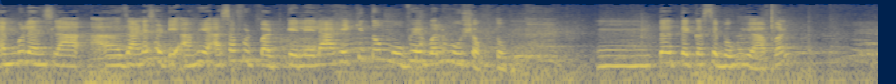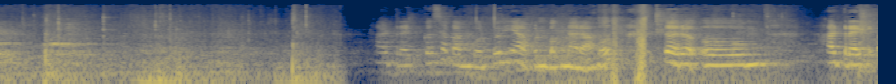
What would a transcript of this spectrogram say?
ॲम्ब्युलन्सला जाण्यासाठी आम्ही असा फुटपाथ केलेला आहे की तो मुव्हेबल होऊ शकतो. तर ते कसे बघूया आपण. हा ट्रॅक कसा काम करतो हे आपण बघणार आहोत. तर हा ट्रॅक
